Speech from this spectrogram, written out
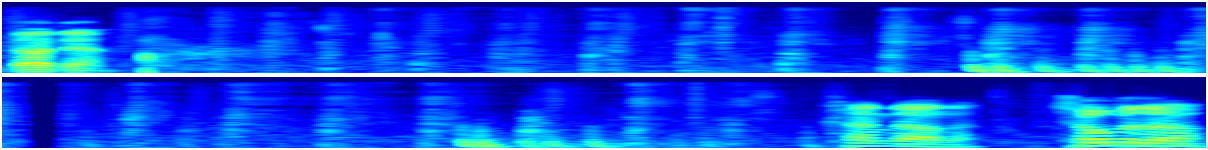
标点。看到了，抽不抽？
